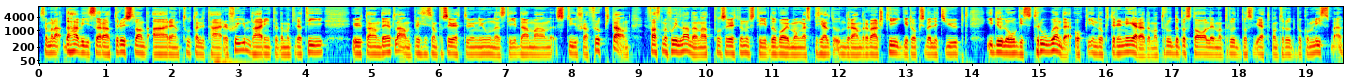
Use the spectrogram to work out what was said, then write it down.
Så jag menar, det här visar att Ryssland är en totalitär regim, det här är inte demokrati, utan det är ett land, precis som på Sovjetunionens tid, där man styrs av fruktan. Fast med skillnaden att på Sovjetunionens tid, då var ju många, speciellt under andra världskriget, också väldigt djupt ideologiskt troende och indoktrinerade. Man trodde på Stalin man trodde på Sovjet, man trodde på kommunismen.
